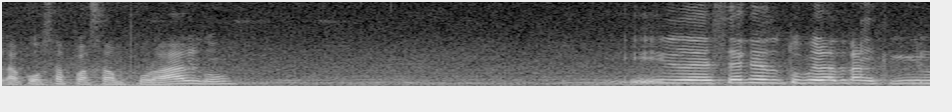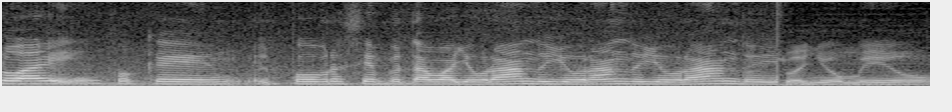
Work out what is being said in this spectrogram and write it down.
las cosas pasan por algo. Y le decía que estuviera tranquilo ahí, porque el pobre siempre estaba llorando y llorando y llorando. Sueño mío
